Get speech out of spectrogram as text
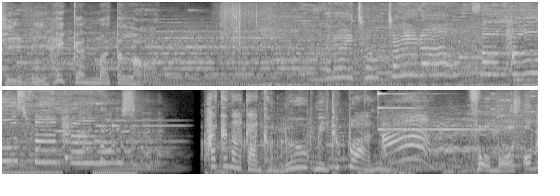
ที่มีให้กันมาตลอด อะไรถูกใจ พัฒนาการของลูกมีทุกวัน โฟโมสโอเม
